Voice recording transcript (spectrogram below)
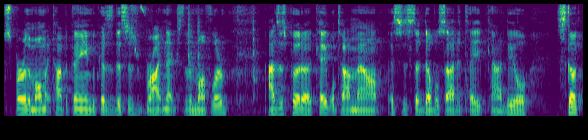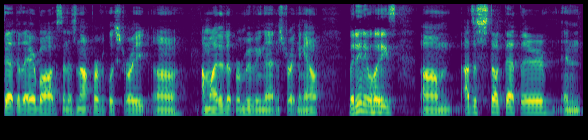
spur of the moment type of thing because this is right next to the muffler. I just put a cable tie mount. It's just a double-sided tape kind of deal. Stuck that to the airbox and it's not perfectly straight. Uh, I might end up removing that and straightening out. But anyways, um, I just stuck that there and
